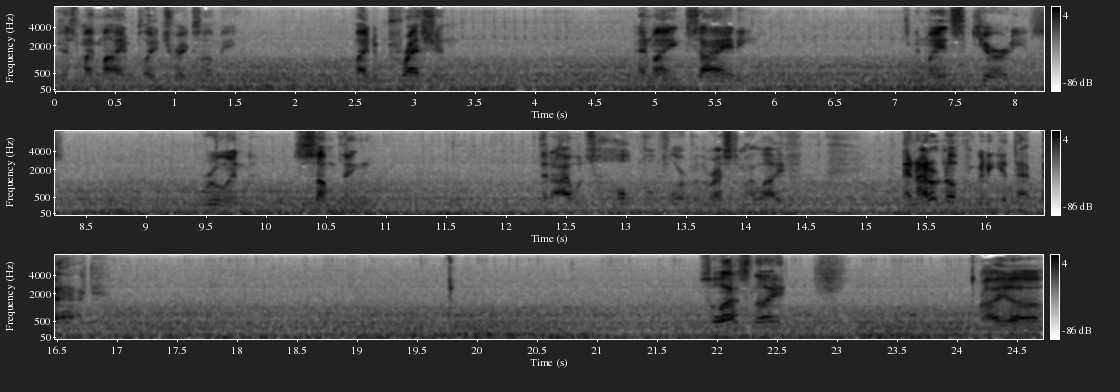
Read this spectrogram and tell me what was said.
because my mind played tricks on me. My depression and my anxiety and my insecurities ruined something that I was hopeful for for the rest of my life. And I don't know if I'm going to get that back. So last night, I uh,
